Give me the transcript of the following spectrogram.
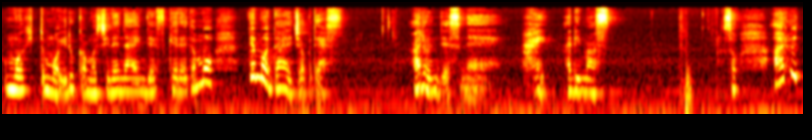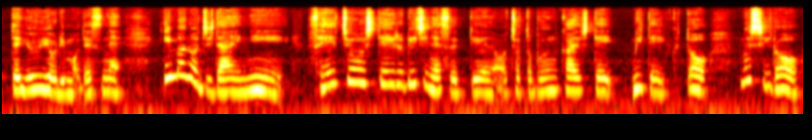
思う人もいるかもしれないんですけれどもでも大丈夫です。あるんですね。はいあります。そうあるっていうよりもですね今の時代に成長しているビジネスっていうのをちょっと分解して見ていくとむしろ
